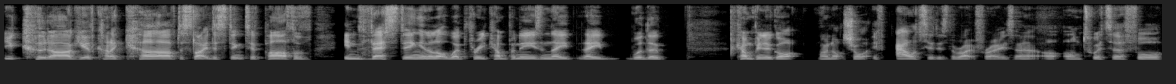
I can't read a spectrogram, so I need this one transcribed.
you could argue, have kind of carved a slightly distinctive path of investing in a lot of Web3 companies, and they they were the company that got I'm not sure if outed is the right phrase uh, on Twitter for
